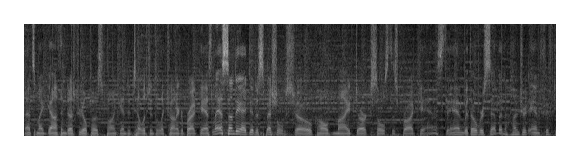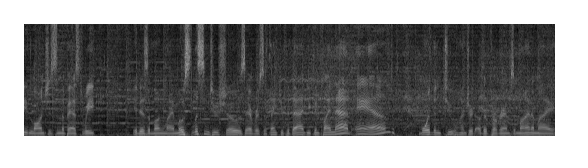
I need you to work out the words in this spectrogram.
That's my goth industrial post punk and intelligent electronica broadcast. Last Sunday I did a special show called My Dark Solstice Broadcast, and with over 750 launches in the past week, it is among my most listened to shows ever, so thank you for that. You can find that and more than 200 other programs of mine on my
